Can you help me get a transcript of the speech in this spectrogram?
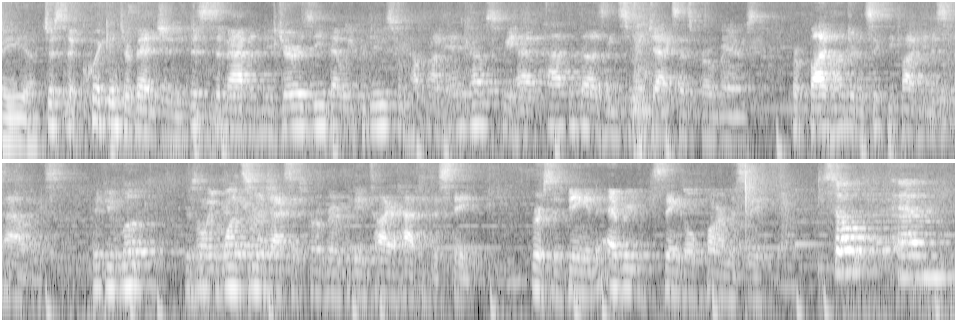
a year. Just a quick intervention. This is a map of New Jersey that we produce from Help Not Handcuffs. We have half a dozen syringe access programs for 565 municipalities. If you look, there's only one syringe access program for the entire half of the state versus being in every single pharmacy. So, um,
